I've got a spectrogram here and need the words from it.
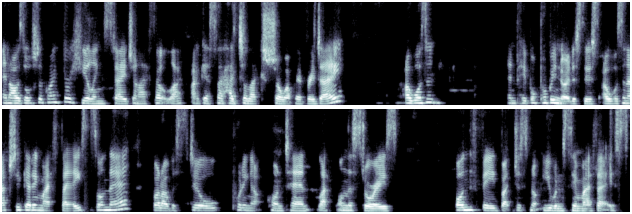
and I was also going through a healing stage and I felt like I guess I had to like show up every day. I wasn't and people probably noticed this i wasn't actually getting my face on there but i was still putting up content like on the stories on the feed but just not you wouldn't see my face.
